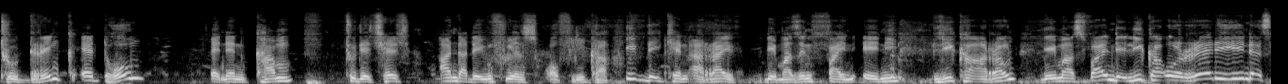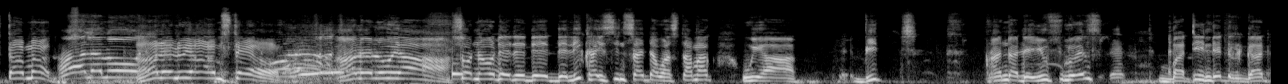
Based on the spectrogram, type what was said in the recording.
to drink at home and then come to the church under the influence of liquor. If they can arrive, they mustn't find any liquor around. They must find the liquor already in the stomach. Hallelujah. Hallelujah, Amstel. Hallelujah. So now the, the, the, the liquor is inside our stomach. We are bit under the influence, but in that regard,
